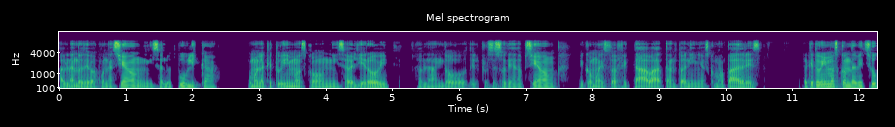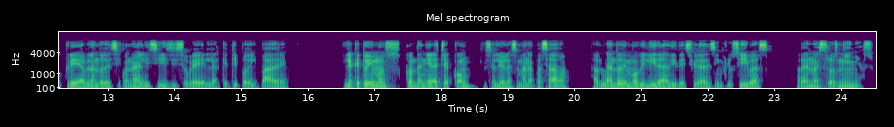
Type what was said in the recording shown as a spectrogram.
hablando de vacunación y salud pública, como la que tuvimos con Isabel Yerovi, hablando del proceso de adopción, de cómo esto afectaba tanto a niños como a padres, la que tuvimos con David Sucre, hablando de psicoanálisis y sobre el arquetipo del padre, y la que tuvimos con Daniela Chacón, que salió la semana pasada, hablando de movilidad y de ciudades inclusivas, para nuestros niños.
